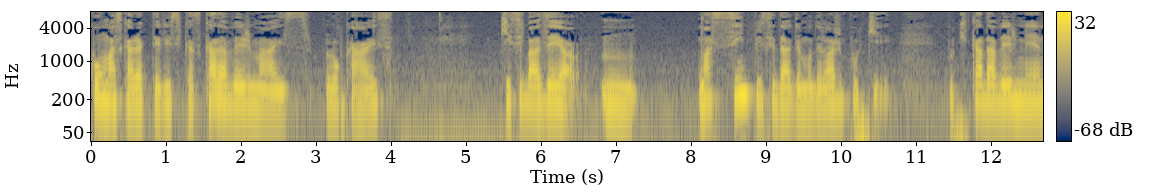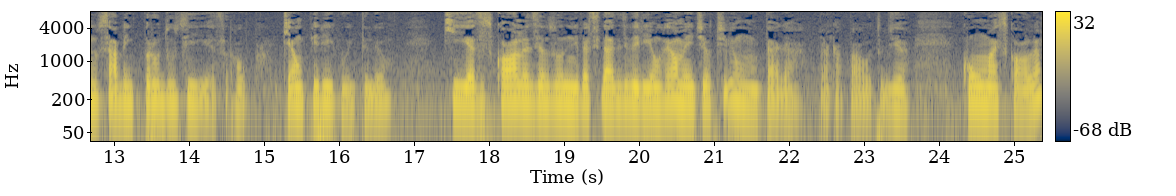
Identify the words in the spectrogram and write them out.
Com umas características cada vez mais locais, que se baseia hum, na simplicidade da modelagem, por quê? Porque cada vez menos sabem produzir essa roupa, que é um perigo, entendeu? Que as escolas e as universidades deveriam realmente. Eu tive um pega para capar outro dia com uma escola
